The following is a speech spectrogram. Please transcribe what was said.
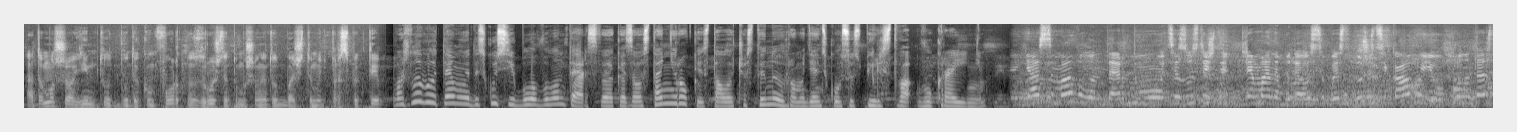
а тому, що їм тут буде комфортно, зручно, тому що вони тут бачитимуть перспективи. Важливою темою дискусії було волонтерство, яке за останні роки стало частиною громадянського суспільства в Україні. Я сама волонтер, тому ця зустріч для мене буде особисто дуже цікавою. Волонтерство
